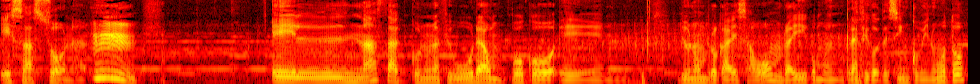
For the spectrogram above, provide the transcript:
esa zona. El Nasdaq con una figura un poco eh, de un hombro cabeza a hombro ahí como en gráficos de 5 minutos.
